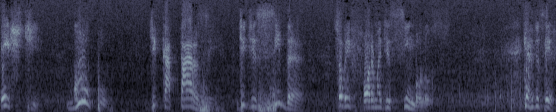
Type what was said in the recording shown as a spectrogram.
este grupo de catarse, de descida sobre forma de símbolos. Quer dizer,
